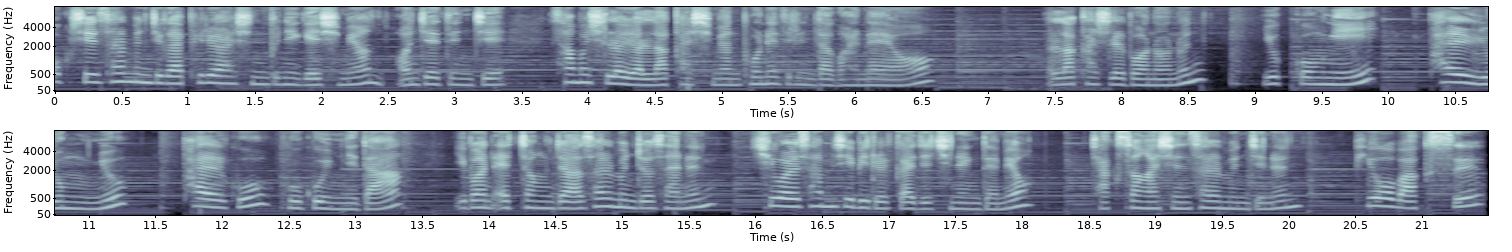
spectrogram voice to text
혹시 설문지가 필요하신 분이 계시면 언제든지 사무실로 연락하시면 보내드린다고 하네요. 연락하실 번호는 602-866-8999입니다. 이번 애청자 설문조사는 10월 31일까지 진행되며 작성하신 설문지는 PO박스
